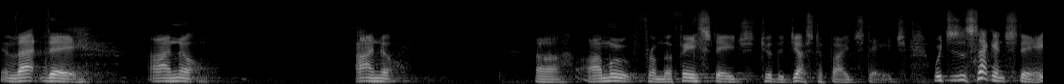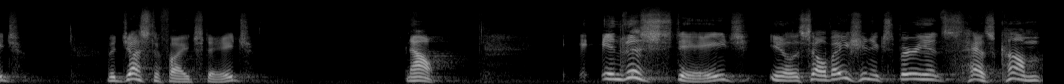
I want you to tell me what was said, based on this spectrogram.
and that day, I know, I know, uh, I moved from the faith stage to the justified stage, which is the second stage the justified stage. Now, in this stage, you know, the salvation experience has come,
